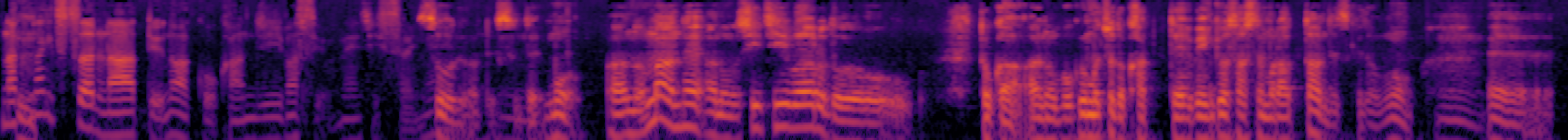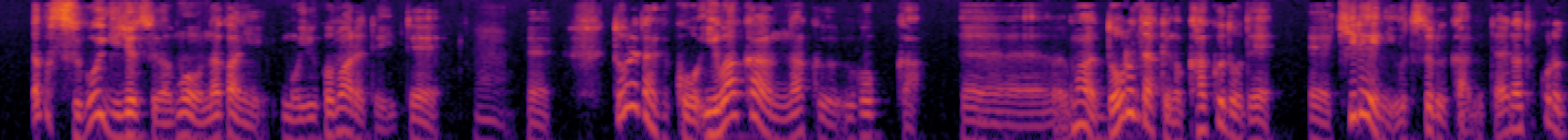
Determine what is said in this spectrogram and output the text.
なくなりつつあるなっていうのはこう感じますよね、実際ね。そうなんです。うんで、もう、あの、まあね、あの、CT ワールドとか、あの、僕もちょっと買って勉強させてもらったんですけども、うん。えーやっぱすごい技術がもう中に盛り込まれていて、うん。どれだけこう違和感なく動くか、えーまあ、どれだけの角度で、えー綺麗に映るかみたいなところ、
